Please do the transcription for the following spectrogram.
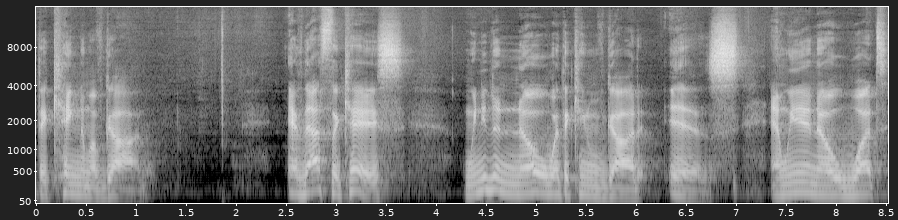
the kingdom of God. If that's the case, we need to know what the kingdom of God is, and we need to know what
